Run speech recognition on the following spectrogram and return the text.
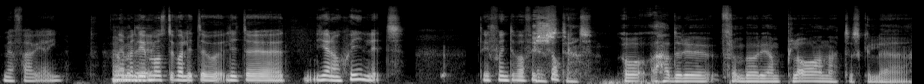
Som jag färgar in. Ja, Nej men det... det- måste vara lite, lite genomskinligt. Det får inte vara för Just tjockt. Och hade du från början plan att du skulle,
